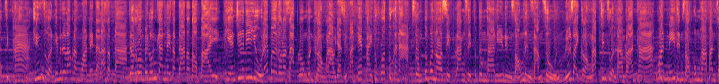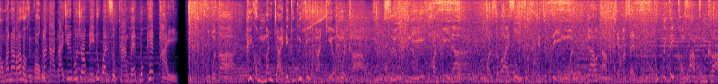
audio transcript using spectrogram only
2565 ชิ้นส่วนที่ไม่ได้รับรางวัลในแต่ละสัปดาห์ จะรวมไปลุ้นกันในสัปดาห์ต่อๆไป เขียนชื่อที่อยู่และเบอร์โทรศัพท์ลงบนกล่องเปล่ายาสีฟันเทพไทยทุกรสทุกขนาด ส่งตู้ปนอ10รังสิตปทุมธานี 12130 หรือใส่กล่องรับชิ้นส่วนตามร้านค้า วันนี้ถึง 2 กุมภาพันธ์ 2566 ประกาศรายชื่อผู้โชคดีทุกวันศุกร์ทางเฟซบุ๊กเทพไทยคูโบต้าให้คุณมั่นใจได้ทุกมิติการเกี่ยวนวดข้าว ซื้อปีนี้ผ่อนปีหน้า ผ่อนสบายสูงสุด 74 งวด ดาวต่ำ 7%ทุกมิติของความคุ้มค่า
